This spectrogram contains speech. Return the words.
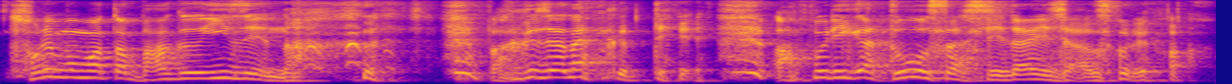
それもまたバグ以前の バグじゃなくて、アプリが動作しないじゃん、それは。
